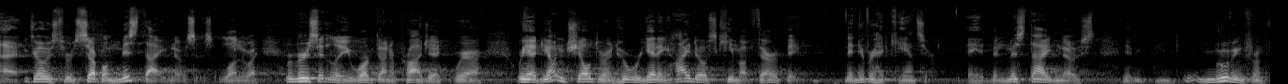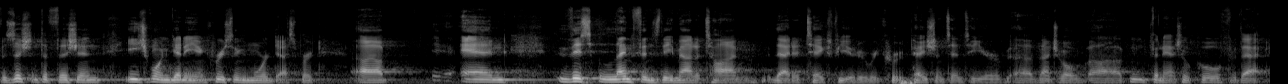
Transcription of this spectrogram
uh, goes through several misdiagnoses along the way. We recently worked on a project where we had young children who were getting high dose chemotherapy. They never had cancer. They had been misdiagnosed, moving from physician to physician, each one getting increasingly more desperate. Uh, and this lengthens the amount of time that it takes for you to recruit patients into your uh, eventual uh, financial pool for that.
